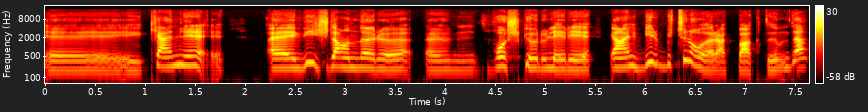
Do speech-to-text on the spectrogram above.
e, kendi e, vicdanları, e, hoşgörüleri yani bir bütün olarak baktığımda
